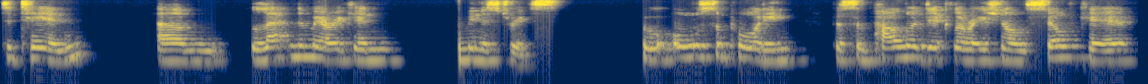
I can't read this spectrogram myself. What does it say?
to 10 um, Latin American ministries who are all supporting the Sao Paulo Declaration on Self Care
